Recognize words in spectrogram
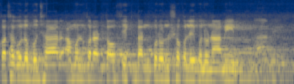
কথাগুলো বোঝার আমল করার তৌফিক দান করুন, সকলেই বলুন আমিন। আমিন।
